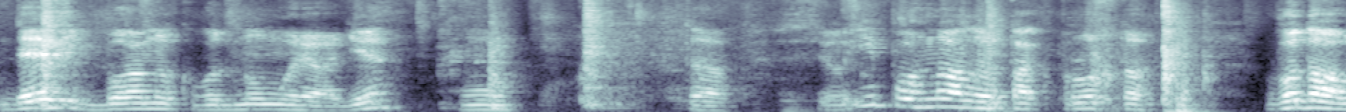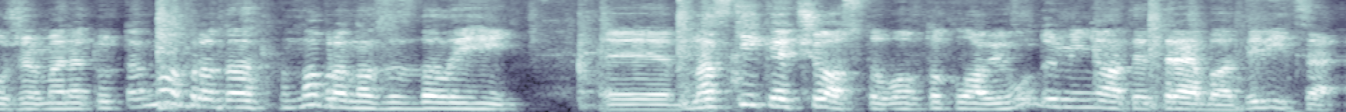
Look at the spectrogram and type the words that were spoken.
дев'ять банок в одному ряді. О, так, все. І погнали отак просто Вода вже в мене тут набрана, набрана заздалегідь. Е, наскільки часто в автоклаві воду міняти треба, дивіться,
